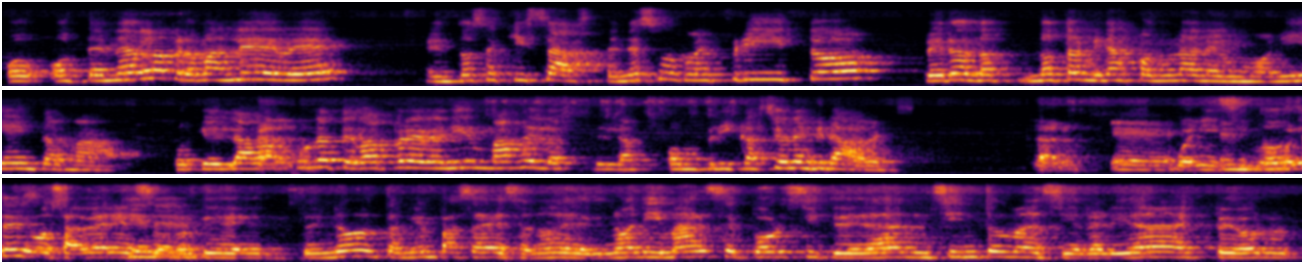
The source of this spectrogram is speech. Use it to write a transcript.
o, o tenerla pero más leve, entonces quizás tenés un refrito, pero no, no terminás con una neumonía internada, porque la Claro. vacuna te va a prevenir más de, los, de las complicaciones graves. Claro, Eh, buenísimo, entonces, buenísimo saber eso, tiene- porque si no, también pasa eso, ¿no? De no animarse por si te dan síntomas y en realidad es peor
